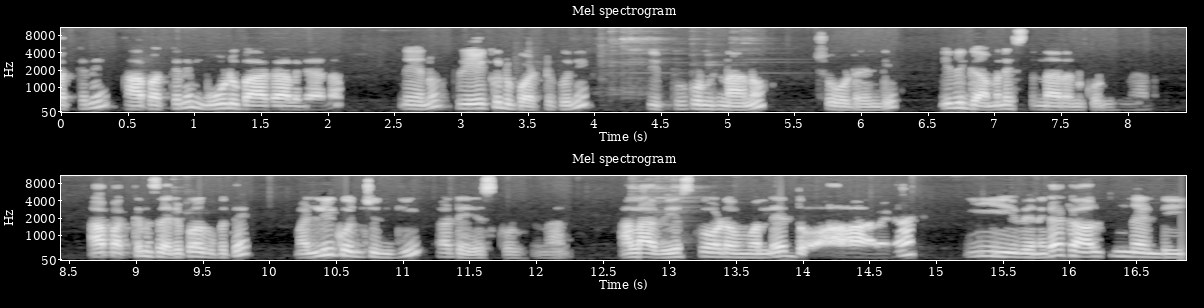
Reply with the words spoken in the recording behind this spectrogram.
పక్కని ఆ పక్కని మూడు భాగాలుగాను నేను రేకును పట్టుకుని తిప్పుకుంటున్నాను. చూడండి ఇది గమనిస్తున్నారు అనుకుంటున్నాను ఆ పక్కన సరిపోకపోతే మళ్ళీ కొంచెం గీ అటు వేసుకుంటున్నాను. అలా వేసుకోవడం వల్లే ద్వారగా ఈవెనగా కాలుతుందండి.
